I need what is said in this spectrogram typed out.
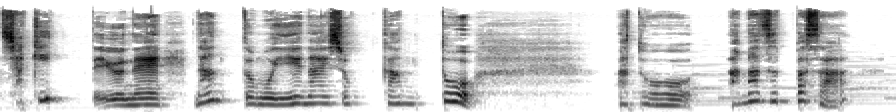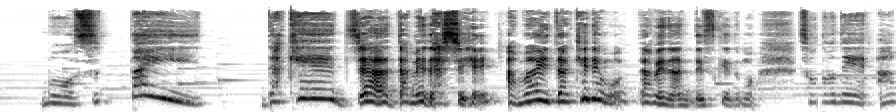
シャキっていうね、なんとも言えない食感と、あと、甘酸っぱさもう酸っぱいだけじゃダメだし、甘いだけでもダメなんですけども、そのね、塩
